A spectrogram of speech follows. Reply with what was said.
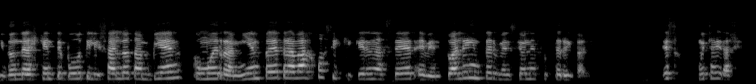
y donde la gente puede utilizarlo también como herramienta de trabajo si es que quieren hacer eventuales intervenciones en sus territorios. Eso, muchas gracias.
